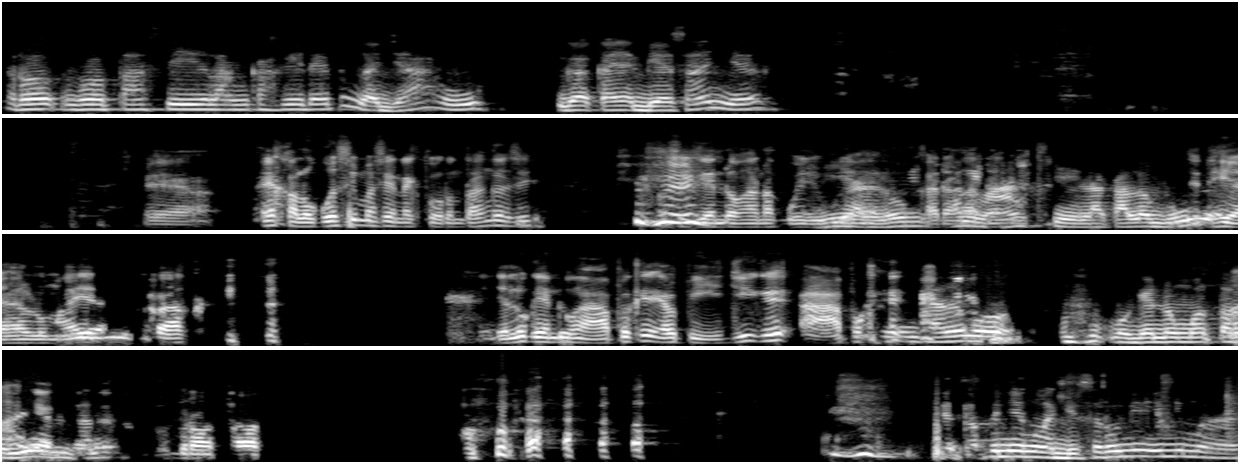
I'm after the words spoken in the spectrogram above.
ro- rotasi langkah kita itu nggak jauh, nggak kayak biasanya. ya eh kalau gue sih masih naik turun tangga sih masih gendong anak gue juga Iya, kan kadang-kadang masih lah kalau gue jadi ya lumayan gerak ya lu gendong apa kayak LPG kayak apa kayak karena mau mau gendong motor gue lumayan karena berotot. Ya, tapi ini yang lagi seru nih ini mas.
